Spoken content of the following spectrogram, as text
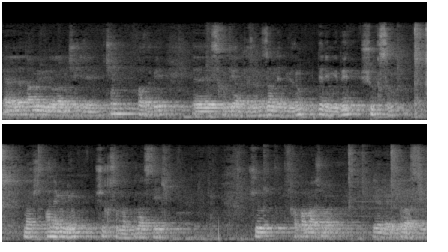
Genelde tamir videolarını çekeceğim için fazla bir e, sıkıntı yaratacağını zannetmiyorum. Dediğim gibi şu kısım Bunlar alüminyum, şu kısımlar plastik, şu kapama açma yerleri plastik,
